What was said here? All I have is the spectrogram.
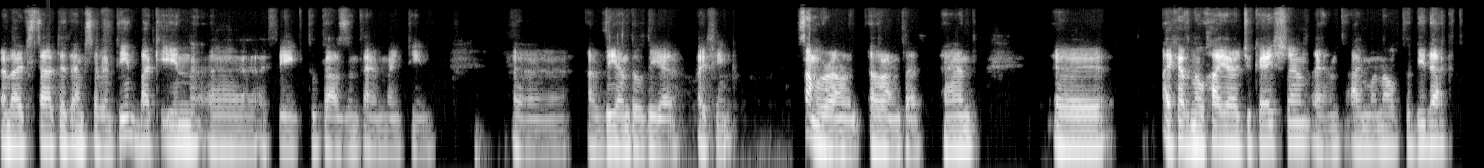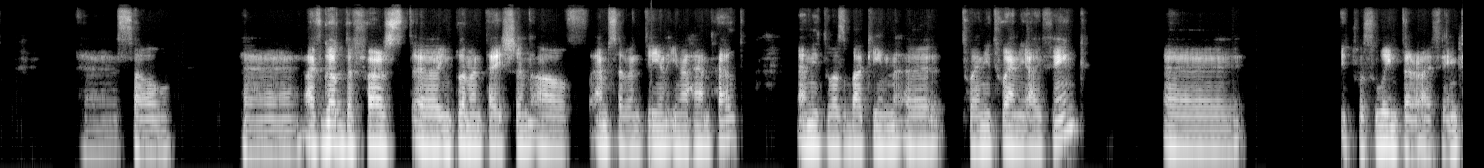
And I've started M17 back in, uh, I think, 2019, uh, at the end of the year, I think, somewhere around, around that. And uh, I have no higher education and I'm an autodidact. Uh, so uh, I've got the first uh, implementation of M17 in a handheld, and it was back in 2020, uh, I think. it was winter, I think.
